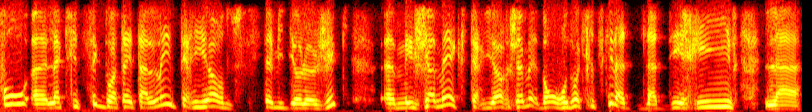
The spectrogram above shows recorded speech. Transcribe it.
faut, euh, la critique doit être à l'intérieur du système idéologique, euh, mais jamais extérieur, jamais. Donc, on doit critiquer la, la dérive, la,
